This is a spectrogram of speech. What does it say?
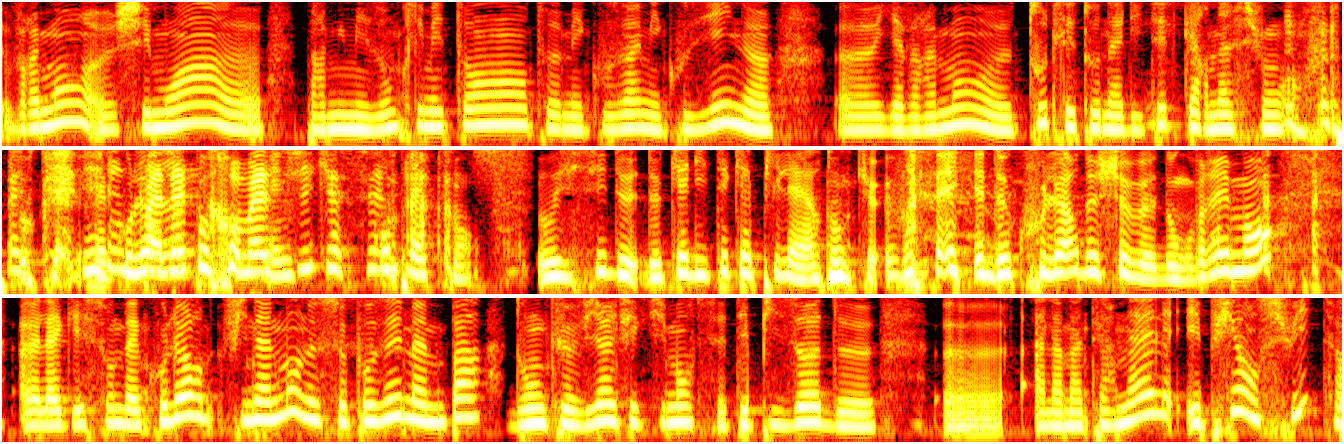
vraiment, chez moi, parmi mes oncles et mes tantes, mes cousins et mes cousines, il y a vraiment toutes les tonalités de carnation. En fait. la, une palette chromatique assez complètement. Aussi de, de qualité capillaire donc euh, de couleur de cheveux. Donc vraiment, euh, la question de la couleur finalement ne se posait même pas. Donc euh, vient effectivement cet épisode à la maternelle, et puis ensuite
